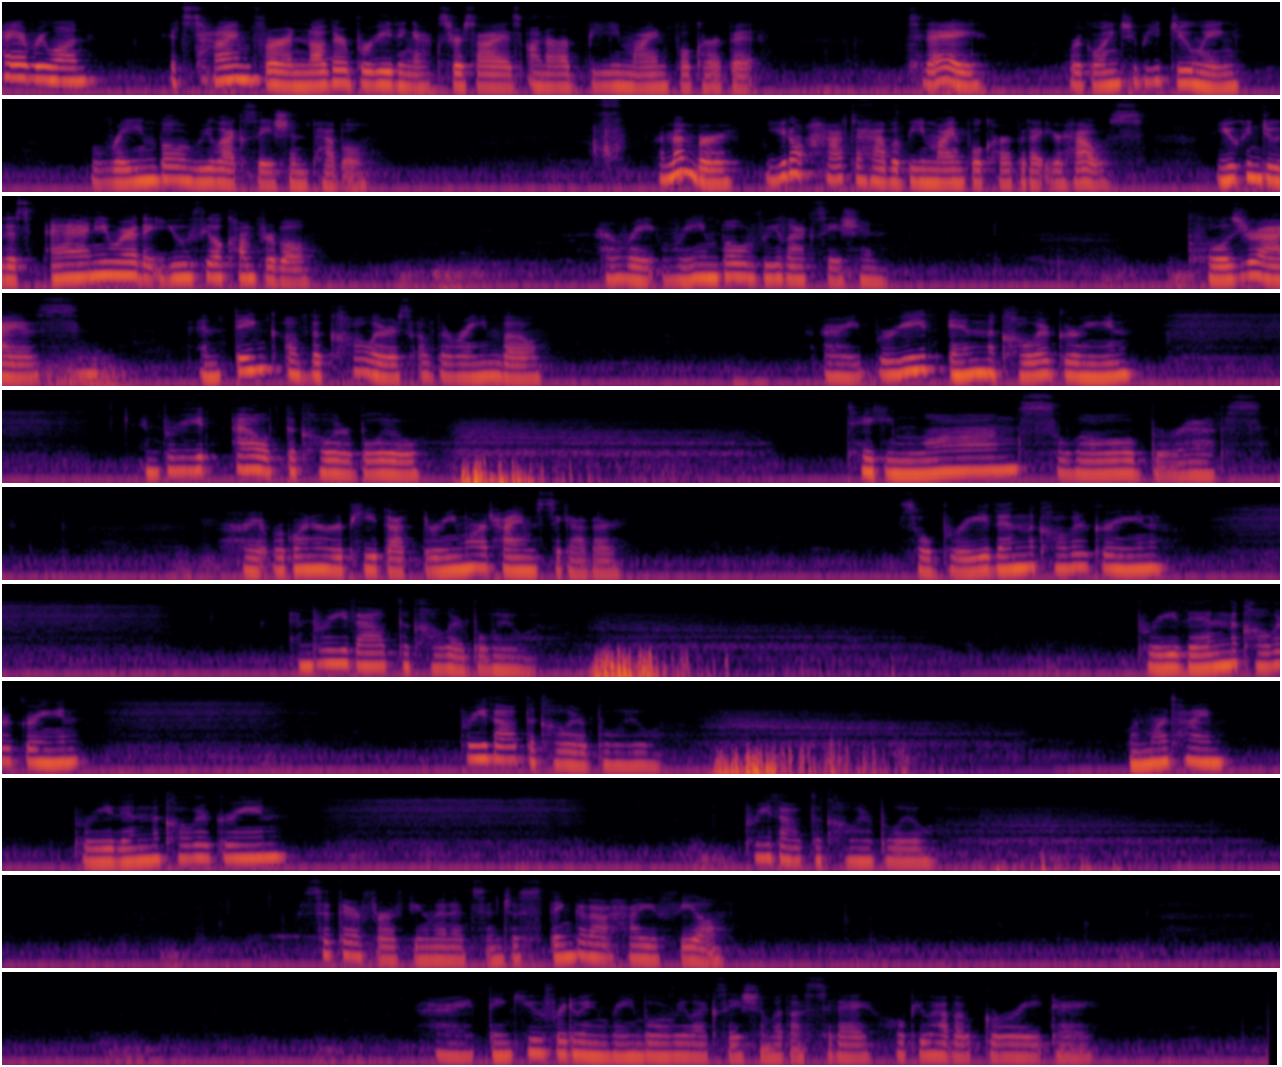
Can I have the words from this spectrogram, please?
Hi everyone. It's time for another breathing exercise on our Be Mindful carpet. Today, we're going to be doing Rainbow Relaxation Pebble. Remember, you don't have to have a Be Mindful carpet at your house. You can do this anywhere that you feel comfortable. All right, Rainbow Relaxation. Close your eyes and think of the colors of the rainbow. All right, breathe in the color green and breathe out the color blue. Taking long, slow breaths. All right, we're going to repeat that three more times together. So breathe in the color green and breathe out the color blue. Breathe in the color green. Breathe out the color blue. One more time. Breathe in the color green. Breathe out the color blue. Sit there for a few minutes and just think about how you feel. All right, thank you for doing rainbow relaxation with us today. Hope you have a great day.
